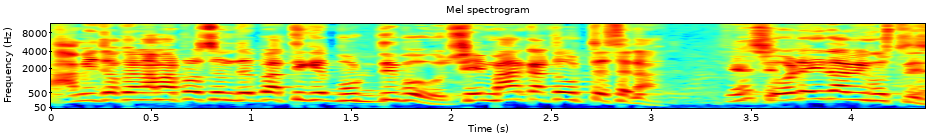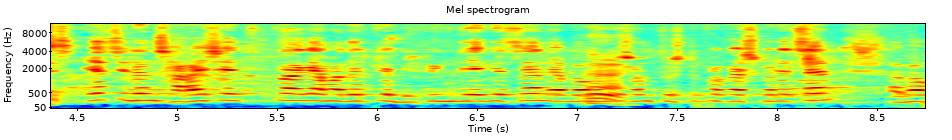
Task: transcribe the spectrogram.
আমি যখন আমার পছন্দের প্রার্থীকে ভোট দিব সেই মার কাছে উঠতেছে না. ওটাই দাবি বুঝতেছি। আগে আমাদেরকে ব্রিফিং দিয়ে গেছেন এবং হ্যাঁ। প্রকাশ করেছেন এবং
